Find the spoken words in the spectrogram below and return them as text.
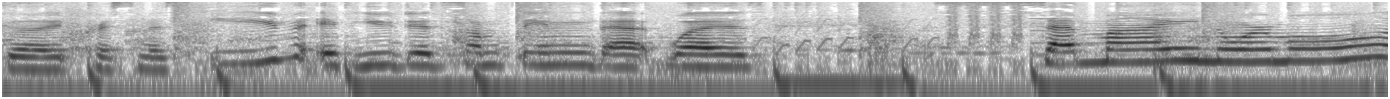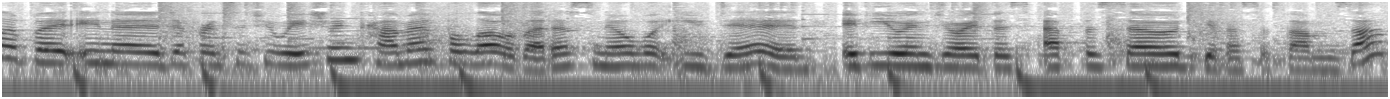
good Christmas Eve. If you did something that was semi-normal, but in a different situation, comment below. Let us know what you did. If you enjoyed this episode, give us a thumbs up.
